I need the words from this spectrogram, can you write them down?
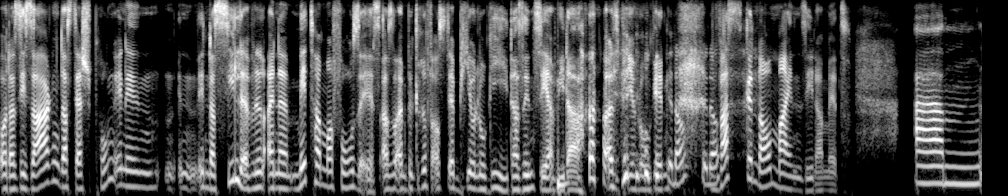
oder Sie sagen, dass der Sprung in, den, in, in das C-Level eine Metamorphose ist, also ein Begriff aus der Biologie. Da sind Sie ja wieder als Biologin. genau, genau. Was genau meinen Sie damit? Ähm,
